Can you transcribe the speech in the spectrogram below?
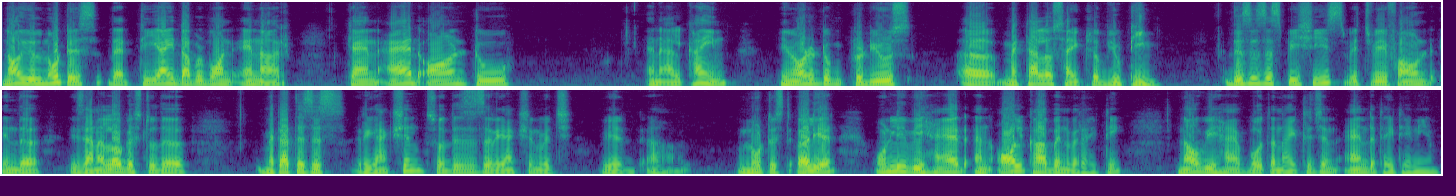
Now, you will notice that Ti double bond Nr can add on to an alkyne in order to produce a metallocyclobutene. This is a species which we found in the is analogous to the metathesis reaction. So, this is a reaction which we had uh, noticed earlier only we had an all carbon variety. Now, we have both a nitrogen and a titanium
